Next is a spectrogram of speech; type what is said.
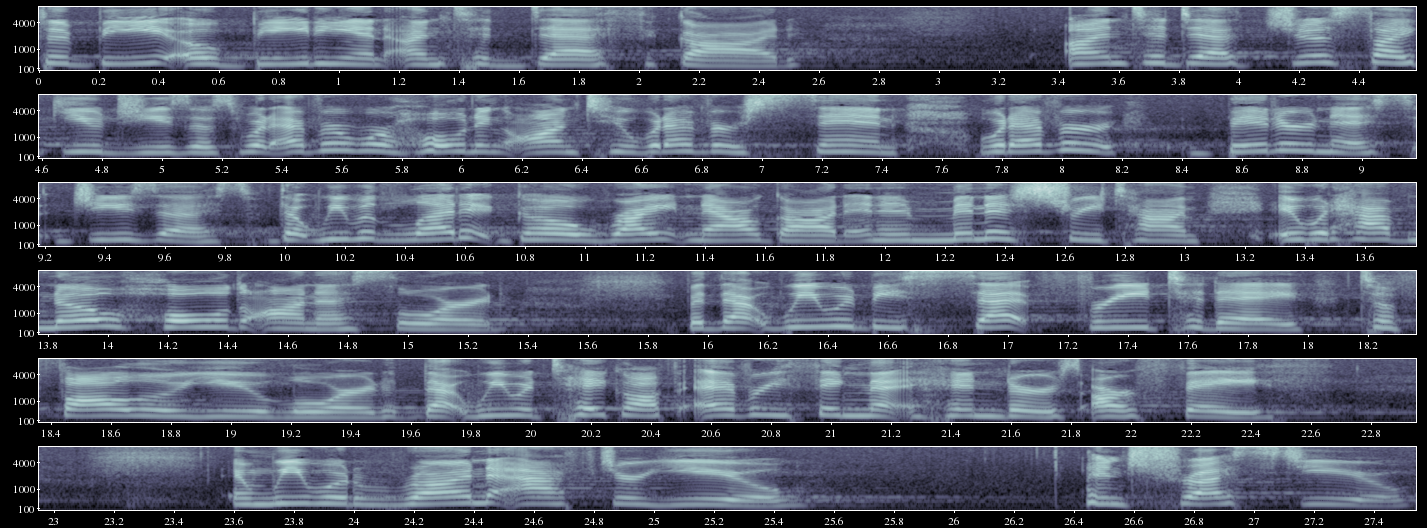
to be obedient unto death, God unto death, just like you, Jesus. Whatever we're holding on to, whatever sin, whatever bitterness, Jesus, that we would let it go right now, God. And in ministry time, it would have no hold on us, Lord. But that we would be set free today to follow you, Lord. That we would take off everything that hinders our faith. And we would run after you and trust you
